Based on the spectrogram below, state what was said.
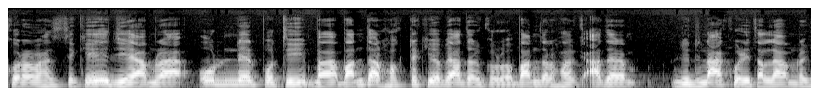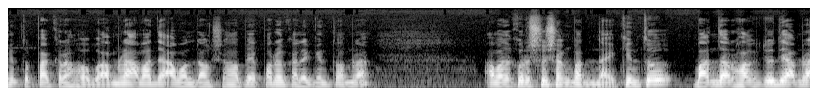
কোরআন হাদিস থেকে যে আমরা অন্যের প্রতি বা বান্দার হকটা কীভাবে আদর করব? বান্দার হক আদার যদি না করি তাহলে আমরা কিন্তু পাকড়া হব। আমরা আমাদের আমল ধ্বংস হবে, পরকালে কিন্তু আমরা আমাদের কোনো সুসংবাদ নাই। কিন্তু বান্দার হক যদি আমরা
